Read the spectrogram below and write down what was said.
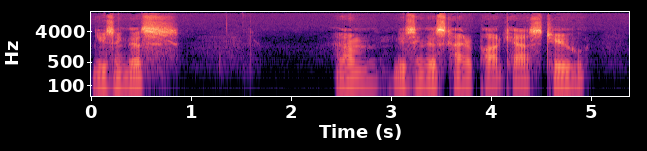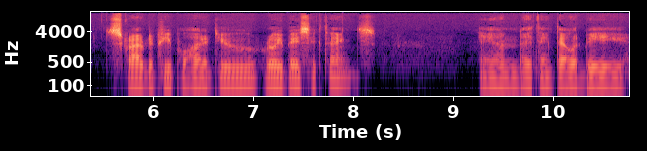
using this um, using this kind of podcast to describe to people how to do really basic things. And I think that would be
